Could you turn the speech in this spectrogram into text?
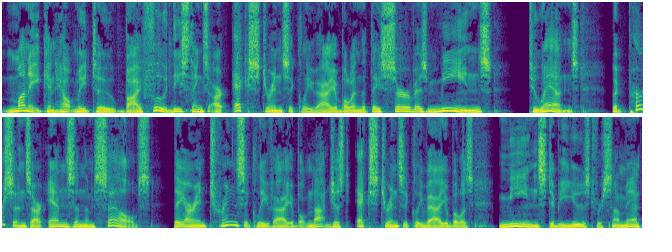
Money can help me to buy food. These things are extrinsically valuable in that they serve as means to ends. But persons are ends in themselves. They are intrinsically valuable, not just extrinsically valuable as means to be used for some end.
